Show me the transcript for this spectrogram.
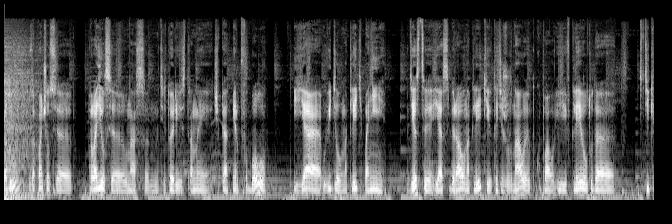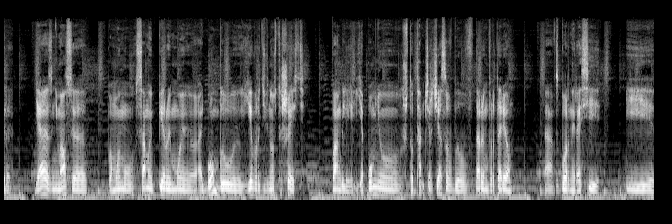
году закончился, проводился у нас на территории страны чемпионат мира по футболу, и я увидел наклейки по Нине. В детстве я собирал наклейки, вот эти журналы покупал и вклеивал туда стикеры. Я занимался, по-моему, самый первый мой альбом был Евро 96 в Англии. Я помню, что там Черчесов был вторым вратарем а, в сборной России. И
